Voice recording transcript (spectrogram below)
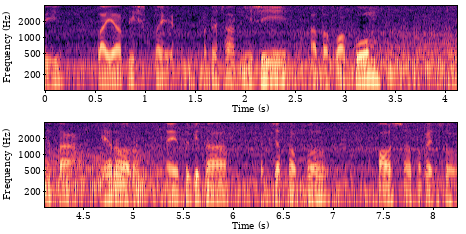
di layar display. Pada saat ngisi atau vakum ternyata error. Nah itu kita pencet tombol pause atau cancel.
